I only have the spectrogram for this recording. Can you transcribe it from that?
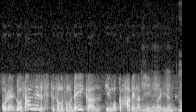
これ、ロサンゼルスってそもそもレイカーズっていうもっと派手なチームがいるんですよ。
